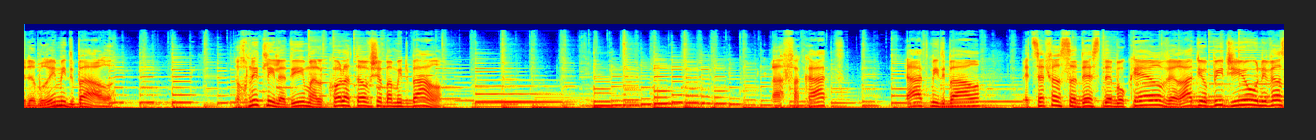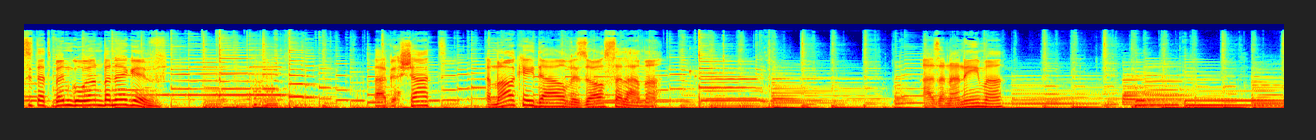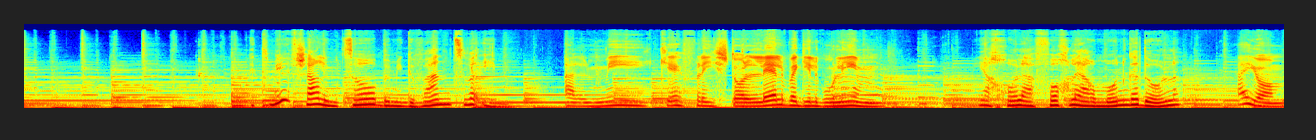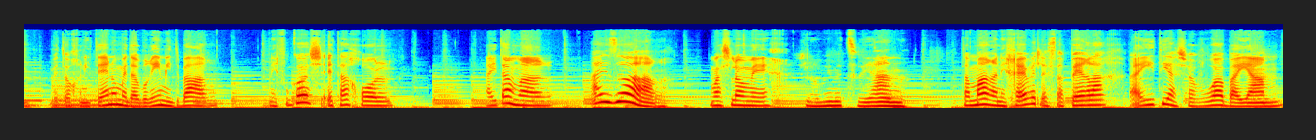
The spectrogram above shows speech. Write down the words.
מדברים מדבר. תוכנית לילדים על כל הטוב שבמדבר. בהפקת דעת מדבר, בית ספר שדה שדה בוקר ורדיו BGU אוניברסיטת בן גוריון בנגב. בהגשת תמר קידר וזוהר סלמה. האזנה נעימה. את מי אפשר למצוא במגוון צבעים? על מי כיף להשתולל בגלגולים. יכול להפוך לארמון גדול? היום, בתוכניתנו מדברים מדבר, נפגוש את החול. היי תמר, היי זוהר. מה שלומך? שלומי מצוין. תמר, אני חייבת לספר לך, הייתי השבוע בים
